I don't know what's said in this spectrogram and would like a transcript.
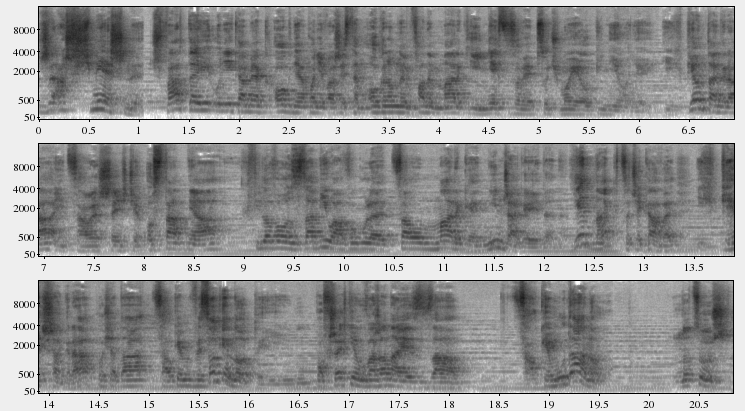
że aż śmieszny. Czwartej unikam jak ognia, ponieważ jestem ogromnym fanem marki i nie chcę sobie psuć mojej opinii o niej. Ich piąta gra i całe szczęście ostatnia chwilowo zabiła w ogóle całą markę Ninja Gaiden. Jednak, co ciekawe, ich pierwsza gra posiada całkiem wysokie noty i powszechnie uważana jest za całkiem udaną. No cóż,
